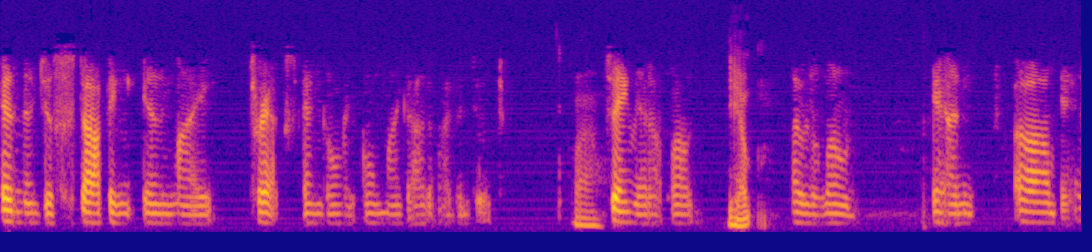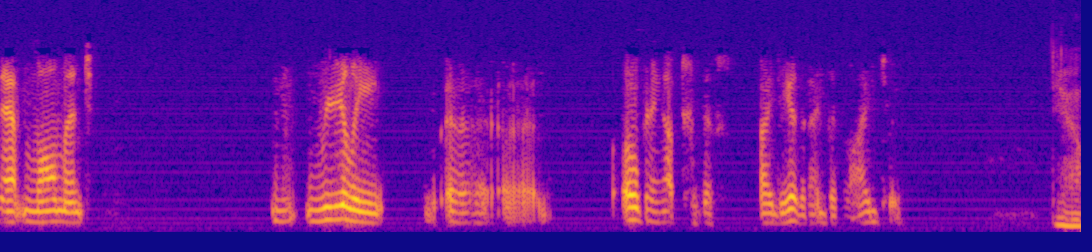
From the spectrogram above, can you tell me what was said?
And then just stopping in my tracks and going, oh my God, have I been duped? wow. Saying that out loud. Yep. I was alone. And um, in that moment, really uh, uh, opening up to this idea that I'd been lied to. Yeah.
